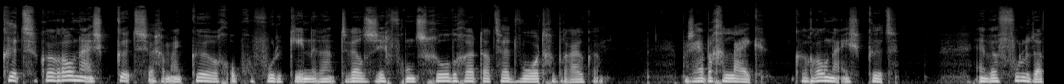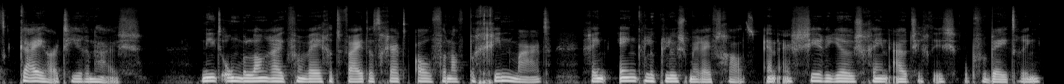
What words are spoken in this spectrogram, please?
Kut, corona is kut, zeggen mijn keurig opgevoede kinderen, terwijl ze zich verontschuldigen dat ze het woord gebruiken. Maar ze hebben gelijk, corona is kut. En we voelen dat keihard hier in huis. Niet onbelangrijk vanwege het feit dat Gert al vanaf begin maart geen enkele klus meer heeft gehad en er serieus geen uitzicht is op verbetering,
